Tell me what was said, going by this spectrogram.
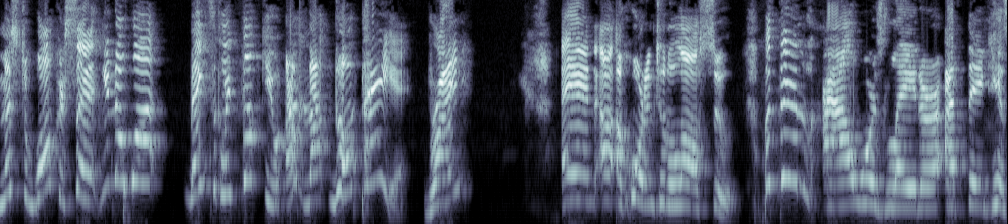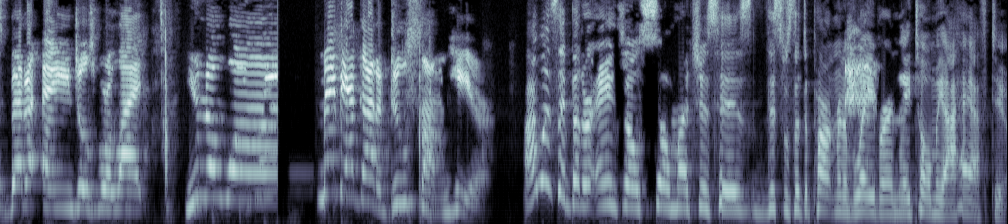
Mr. Walker said, "You know what? Basically, fuck you. I'm not gonna pay it, right?" And uh, according to the lawsuit, but then hours later, I think his better angels were like, "You know what? Maybe I got to do something here." I wouldn't say better angels so much as his. This was the Department of Labor, and they told me I have to.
